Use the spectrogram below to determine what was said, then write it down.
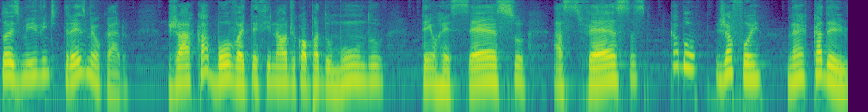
2023, meu caro. Já acabou, vai ter final de Copa do Mundo, tem o recesso, as festas. Acabou, já foi, né? Cadê?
